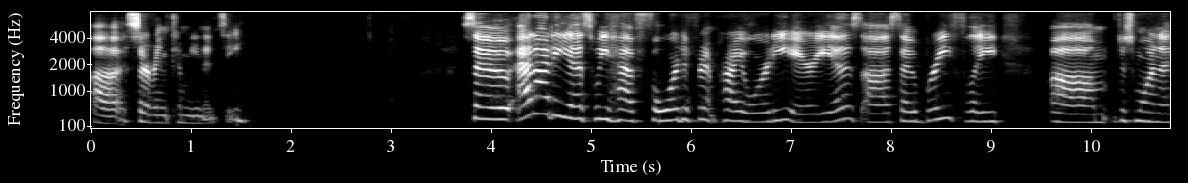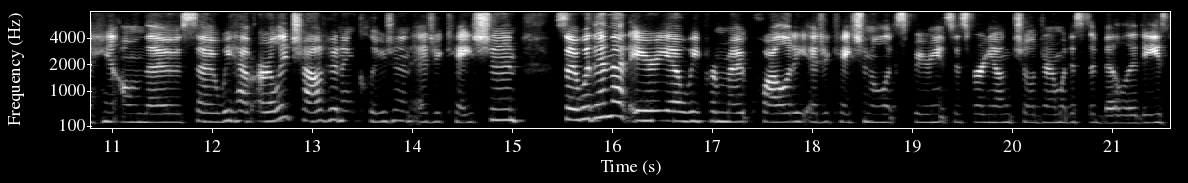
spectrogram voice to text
uh, serving the community. So at IDS, we have four different priority areas. Uh, so briefly, um, just want to hint on those. So we have early childhood inclusion and education. So within that area, we promote quality educational experiences for young children with disabilities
